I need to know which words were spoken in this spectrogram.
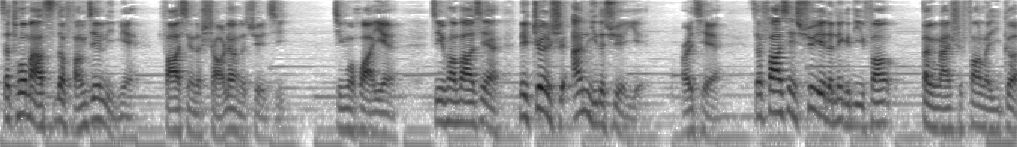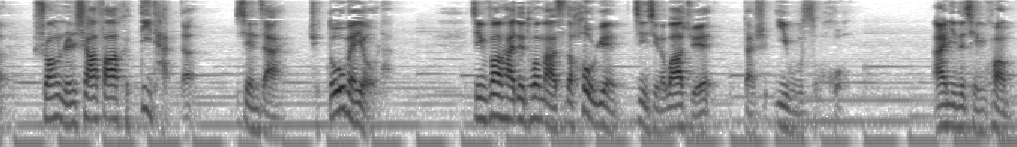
在托马斯的房间里面发现了少量的血迹。经过化验。警方发现那正是安妮的血液，而且在发现血液的那个地方，本来是放了一个双人沙发和地毯的，现在却都没有了。警方还对托马斯的后院进行了挖掘，但是一无所获。安妮的情况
